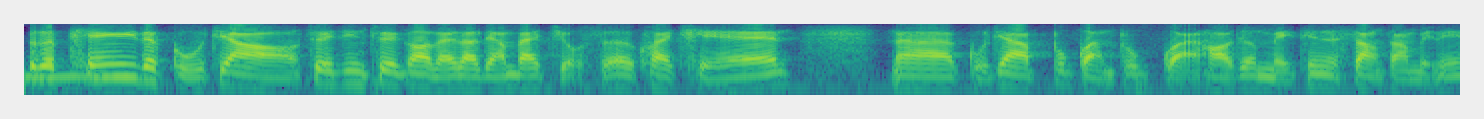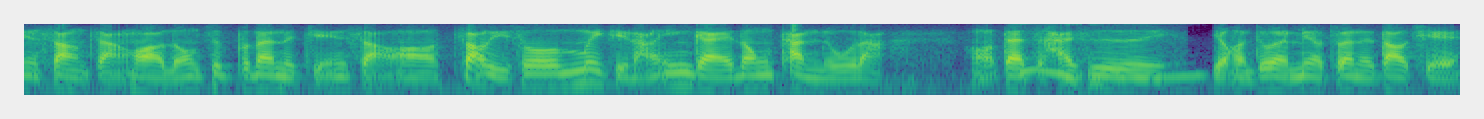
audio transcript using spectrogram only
这个天域的股价哦，最近最高来到两百九十二块钱，那股价不管不管哈，就每天的上涨，每天上涨哈，融资不断的减少哈。照理说，妹几郎应该弄探路啦，哦，但是还是有很多人没有赚得到钱，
